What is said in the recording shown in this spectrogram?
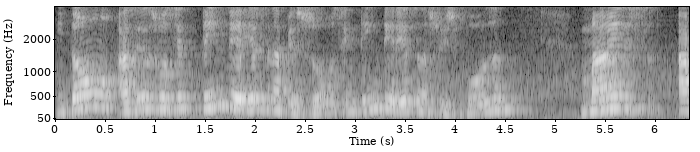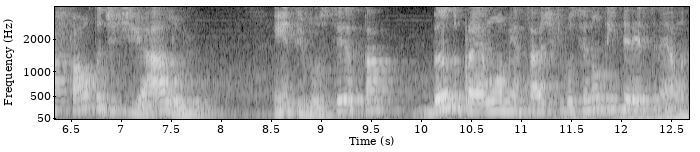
Então, às vezes você tem interesse na pessoa, você tem interesse na sua esposa, mas a falta de diálogo entre vocês está dando para ela uma mensagem que você não tem interesse nela.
